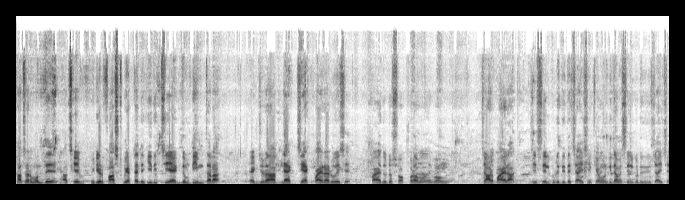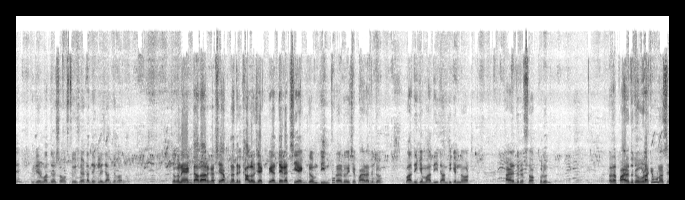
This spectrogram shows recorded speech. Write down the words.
খাঁচার মধ্যে আজকে ভিডিওর ফার্স্ট পেয়ারটা দেখিয়ে দিচ্ছি, একদম ডিম তারা। একজোড়া ব্ল্যাক জ্যাক পায়রা রয়েছে। পায়রা দুটো শখ করাবো এবং চার পায়রা। যে সেল করে দিতে চাইছে কেমন কি দামে সেল করে দিতে চাইছে ভিডিওর মাধ্যমে সমস্ত বিষয়টা দেখলে জানতে পারবেন তো ওখানে এক দাদার কাছে আপনাদের কালো জ্যাক পেয়ার দেখাচ্ছি একদম ডিম তারা রয়েছে পায়রা দুটো। বাদিকে মাদি ডান দিকে নট পায়রা দুটো শখ করুন। দাদা পায়রা দুটো ওরা কেমন আছে?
